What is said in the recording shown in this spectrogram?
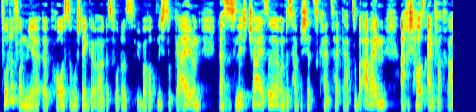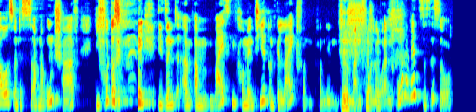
Foto von mir äh, poste, wo ich denke, oh, das Foto ist überhaupt nicht so geil und das ist Licht scheiße und das habe ich jetzt keine Zeit gehabt zu bearbeiten. Ach, ich haus einfach raus und das ist auch noch unscharf. Die Fotos, die sind am, am meisten kommentiert und geliked von, von, den, von meinen Followern. Ohne Witz, das ist so.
